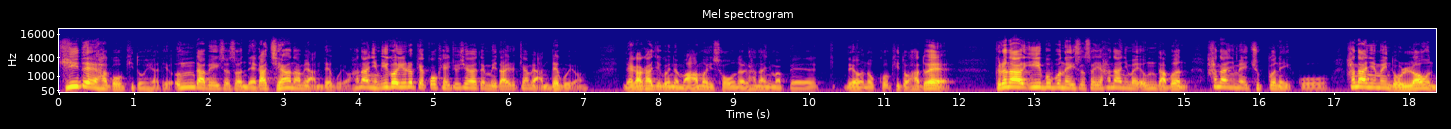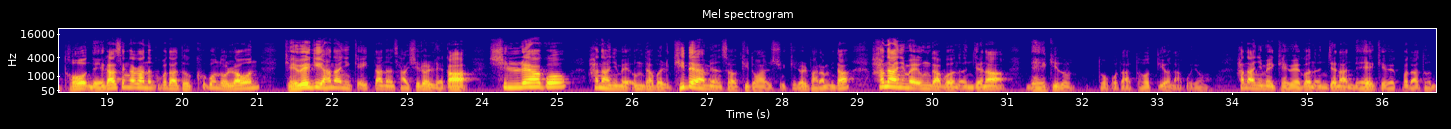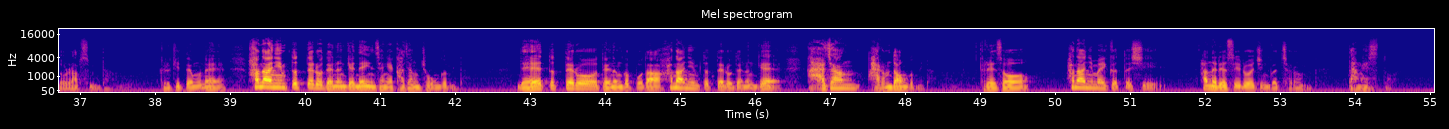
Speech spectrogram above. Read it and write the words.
기대하고 기도해야 돼요. 응답에 있어서 내가 제안하면 안 되고요. 하나님 이거 이렇게 꼭 해주셔야 됩니다. 이렇게 하면 안 되고요. 내가 가지고 있는 마음의 소원을 하나님 앞에 내어놓고 기도하되 그러나 이 부분에 있어서의 하나님의 응답은 하나님의 주권에 있고 하나님의 놀라운 더 내가 생각하는 것보다 더 크고 놀라운 계획이 하나님께 있다는 사실을 내가 신뢰하고 하나님의 응답을 기대하면서 기도할 수 있기를 바랍니다. 하나님의 응답은 언제나 내 기도보다 더 뛰어나고요. 하나님의 계획은 언제나 내 계획보다 더 놀랍습니다. 그렇기 때문에 하나님 뜻대로 되는 게 내 인생에 가장 좋은 겁니다. 내 뜻대로 되는 것보다 하나님 뜻대로 되는 게 가장 아름다운 겁니다. 그래서 하나님의 그 뜻이 하늘에서 이루어진 것처럼 땅에서도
